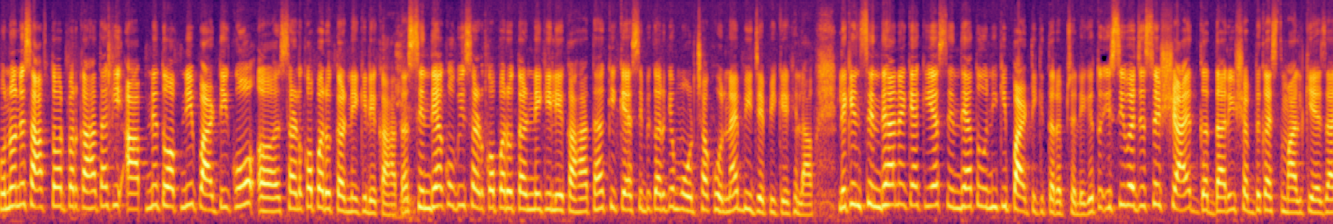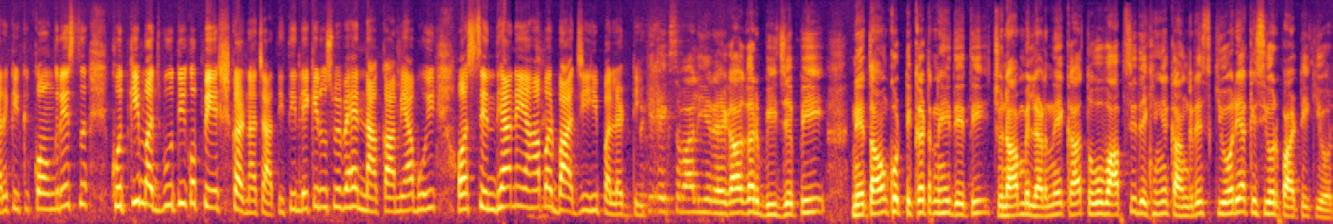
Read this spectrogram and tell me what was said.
उन्होंने साफ़ तौर पर कहा था कि आपने तो अपनी पार्टी को सड़कों पर उतरने के लिए कहा था। सिंधिया को भी सड़कों पर उतरने के लिए कहा था कि कैसे भी करके मोर्चा खोलना है बीजेपी के खिलाफ। लेकिन सिंधिया ने क्या किया? सिंधिया तो उन्हीं की पार्टी की तरफ़ चले गए। तो इसी वजह से शायद गद्दारी शब्द का इस्तेमाल किया जा रहा है क्योंकि कांग्रेस खुद की मजबूती को पेश करना चाहती थी लेकिन उसमें वह नाकामयाब हुई और सिंधिया ने यहाँ पर बाजी ही पलट दी। एक सवाल ये रहेगा, अगर बीजेपी नेताओं को टिकट नहीं देती चुनाव में लड़ने का तो वो वापसी देखेंगे कांग्रेस की ओर या किसी और पार्टी की ओर?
